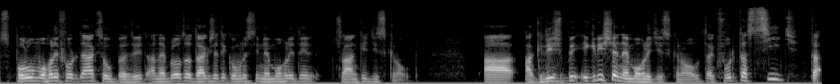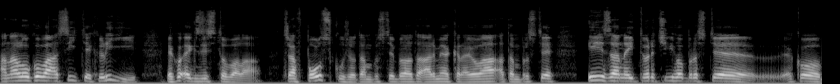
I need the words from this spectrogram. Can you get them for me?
spolu mohli furt nějak soupeřit a nebylo to tak, že ty komunisti nemohli ty články tisknout. A, a když by, i když je nemohli tisknout, tak furt ta síť, ta analogová síť těch lidí, jako existovala. Třeba v Polsku, že tam prostě byla ta armia krajová a tam prostě i za nejtvrdšího prostě jako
